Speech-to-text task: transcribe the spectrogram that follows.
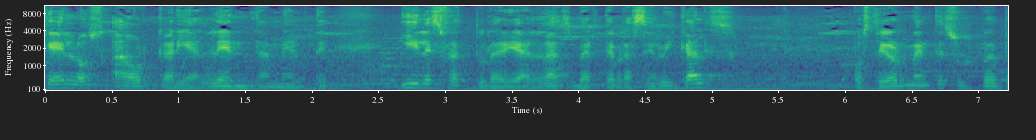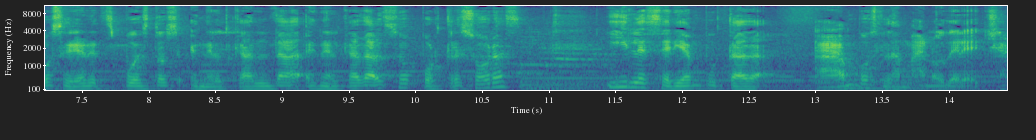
que los ahorcaría lentamente y les fracturaría las vértebras cervicales. Posteriormente sus cuerpos serían expuestos en el, el cadalso por tres horas y les sería amputada a ambos la mano derecha.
